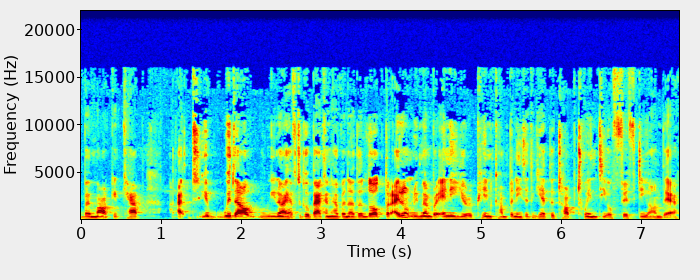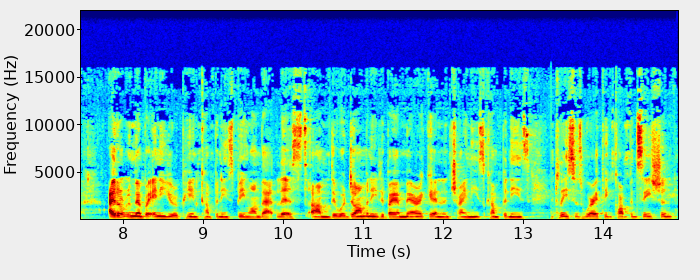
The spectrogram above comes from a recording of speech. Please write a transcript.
by market cap without you know i have to go back and have another look but i don't remember any european companies i think he had the top 20 or 50 on there i don't remember any european companies being on that list um, they were dominated by american and chinese companies places where i think compensation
